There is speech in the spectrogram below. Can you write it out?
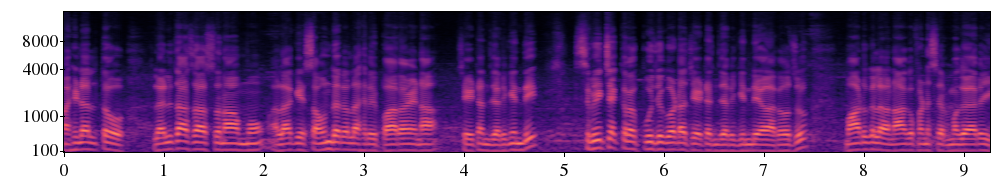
మహిళలతో లలితా సహస్రనామము అలాగే సౌందర్య లహరి పారాయణ చేయటం జరిగింది. శ్రీచక్ర పూజ కూడా చేయటం జరిగింది ఆ రోజు. మాడుగుల నాగఫణ శర్మ గారి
